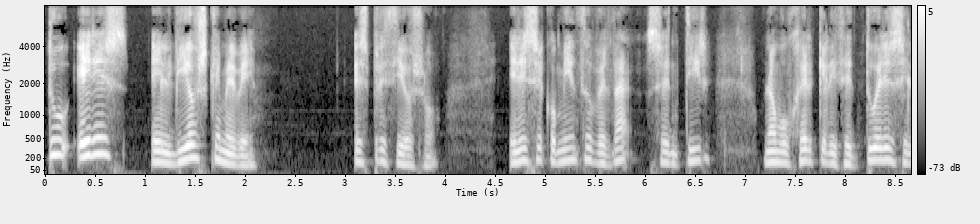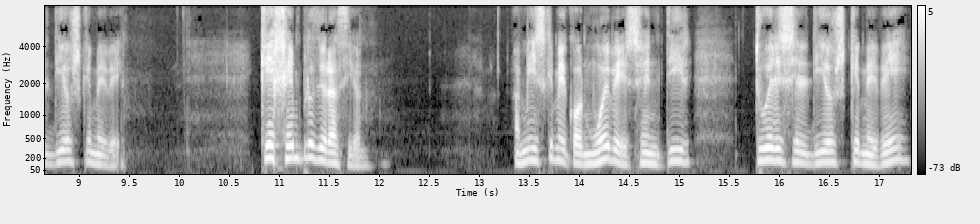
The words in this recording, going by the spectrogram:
Tú eres el Dios que me ve. Es precioso en ese comienzo, ¿verdad? Sentir una mujer que le dice, Tú eres el Dios que me ve. Qué ejemplo de oración. A mí es que me conmueve sentir, tú eres el Dios que me ve.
